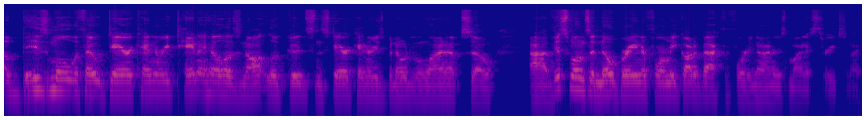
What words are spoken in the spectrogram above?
abysmal without Derrick Henry. Tannehill has not looked good since Derrick Henry's been out of the lineup. So uh, this one's a no-brainer for me. Got it back to 49ers minus three tonight.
